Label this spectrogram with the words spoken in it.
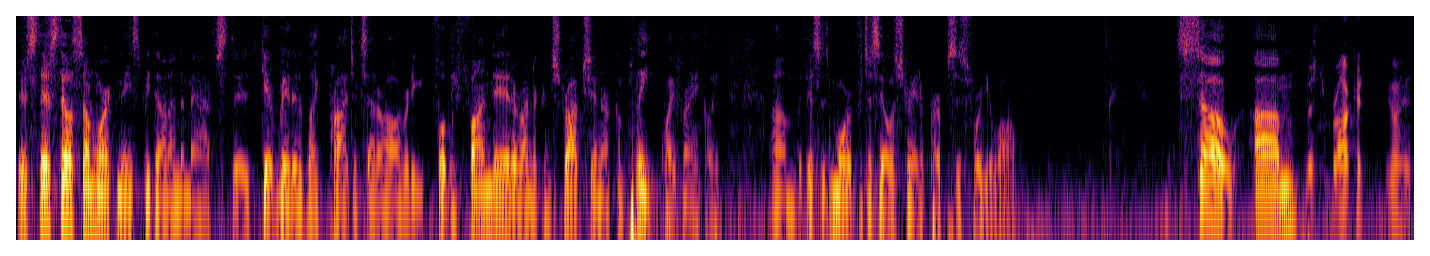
there's, there's still some work that needs to be done on the maps to get rid of like projects that are already fully funded or under construction or complete, quite frankly. Um, but this is more for just illustrative purposes for you all. So, um, Mr. Brockett, go ahead.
